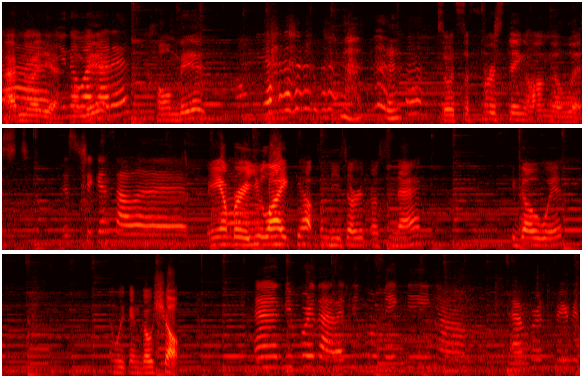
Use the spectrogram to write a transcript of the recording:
I have no idea. You know what that is? Combit. Oh, yeah. So it's the first thing on the list. it's chicken salad. Amber, you like to have some dessert or snack to go with? And we can go shop. And before that, I think we're making um, Amber's favorite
